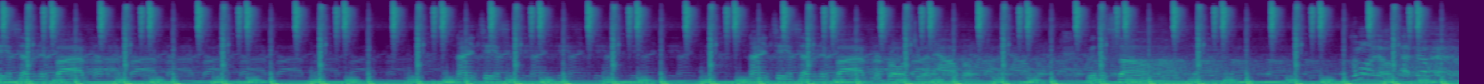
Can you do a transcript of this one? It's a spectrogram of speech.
1975. 19, 1975, I brought you an album with a song. Come on, yo, clap your hands.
